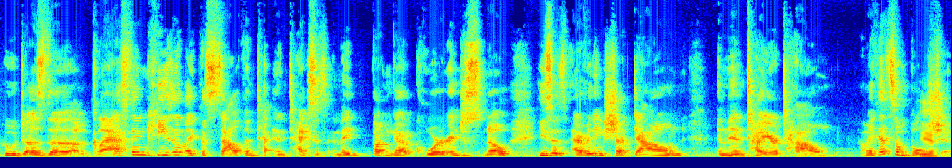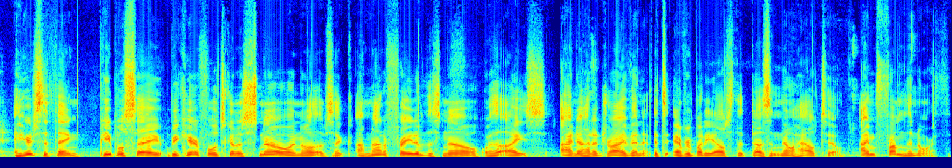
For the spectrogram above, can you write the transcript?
who does the glass thing, he's in like the south in, te- in Texas, and they fucking got a quarter inch of snow. He says everything shut down in the entire town. I'm like, that's some bullshit. Yeah. Here's the thing. People say, "Be careful, it's going to snow," and all. I was like, "I'm not afraid of the snow or the ice. I know how to drive in it. It's everybody else that doesn't know how to. I'm from the north.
